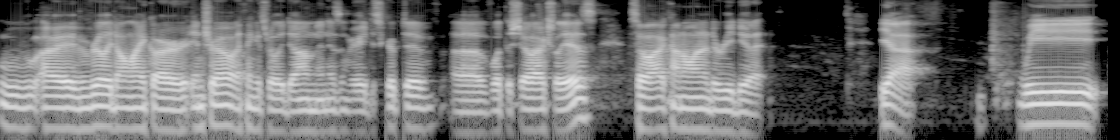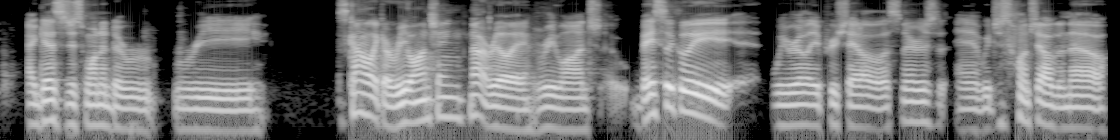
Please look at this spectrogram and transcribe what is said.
I really don't like our intro. I think it's really dumb and isn't very descriptive of what the show actually is. So I kind of wanted to redo it. Yeah. We, I guess, just wanted to re It's kind of like a relaunching, not really. relaunch. Basically, we really appreciate all the listeners, and we just want y'all to know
